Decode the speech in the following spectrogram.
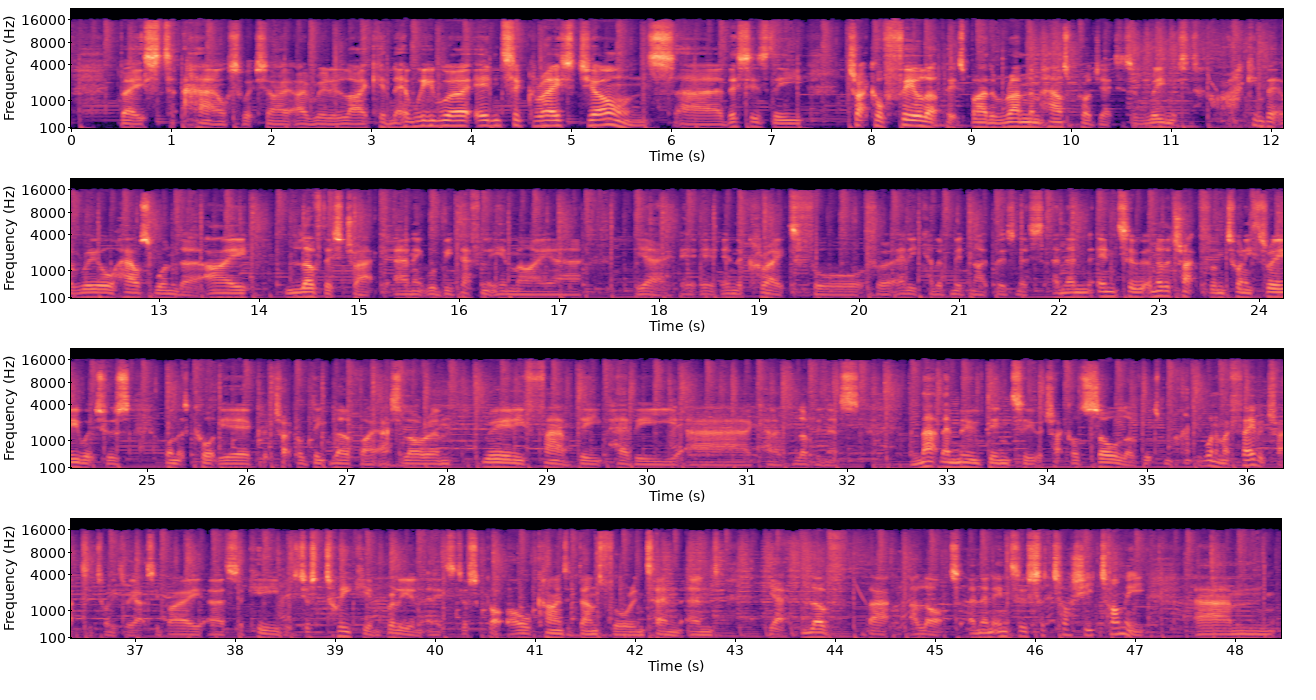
based house, which I, I, really like. And then we were into Grace Jones. Uh, this is the track called Feel Up. It's by the Random House Project. It's a remix. It's a cracking bit of real house wonder. I love this track, and it would be definitely in my. Uh, yeah, in the crate for for any kind of midnight business, and then into another track from 23, which was one that's caught the ear, a track called Deep Love by Ash Lorem. Really fab, deep, heavy uh, kind of loveliness. And that then moved into a track called Soul Love, which might be one of my favourite tracks of 23, actually, by uh, Sakib. It's just tweaky and brilliant, and it's just got all kinds of dance floor intent. And yeah, love that a lot. And then into Satoshi Tomiie, um,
